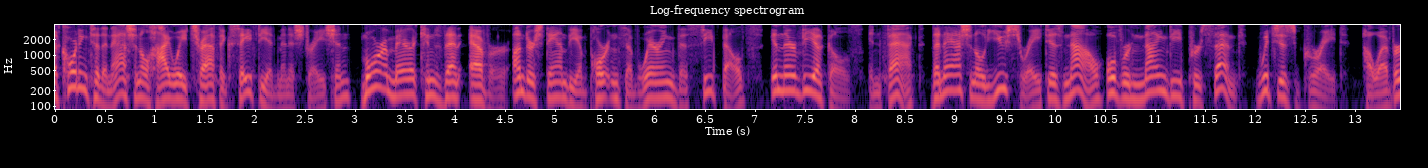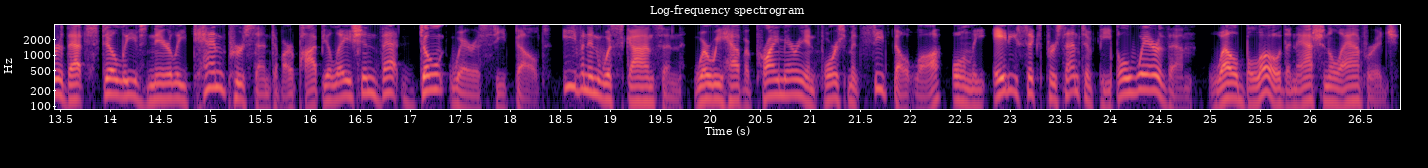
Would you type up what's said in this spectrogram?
According to the National Highway Traffic Safety Administration, more Americans than ever understand the importance of wearing the seatbelts in their vehicles. In fact, the national use rate is now over 90%, which is great. However, that still leaves nearly 10% of our population that don't wear a seatbelt. Even in Wisconsin, where we have a primary enforcement seatbelt law, only 86% of people wear them, well below the national average.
